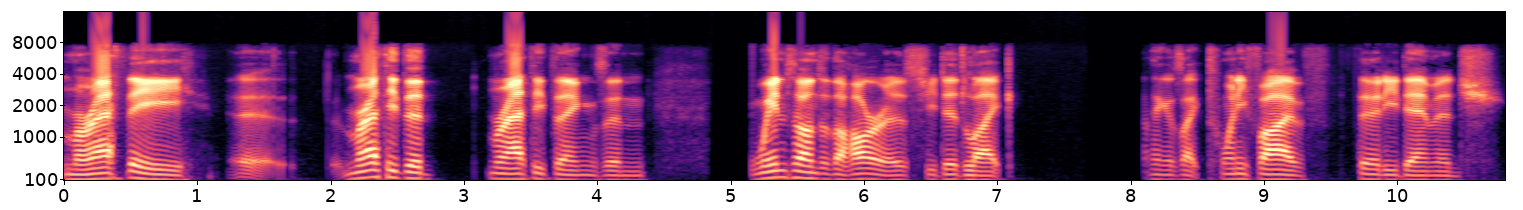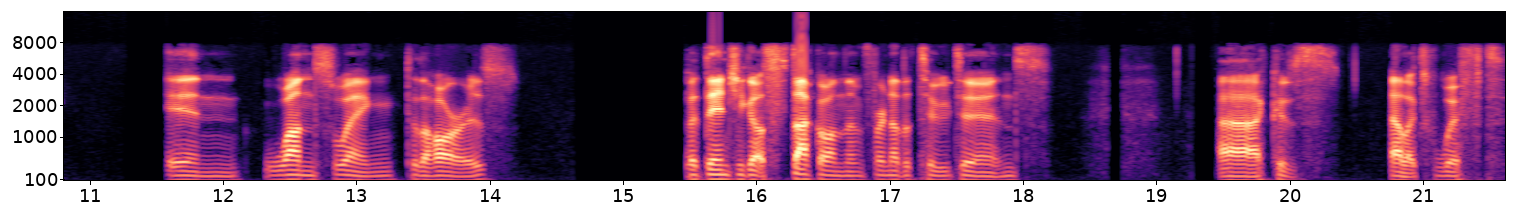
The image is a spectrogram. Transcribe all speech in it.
Morathi, uh, Morathi did Morathi things and went on to the horrors. She did like, I think it was like 25, 30 damage in one swing to the horrors. But then she got stuck on them for another two turns. Because Alex whiffed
